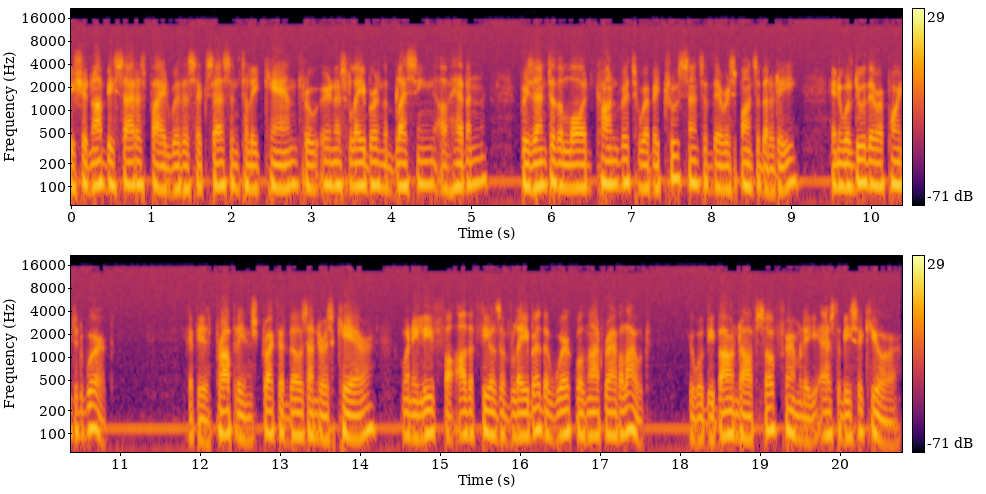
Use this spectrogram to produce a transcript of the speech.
he should not be satisfied with his success until he can, through earnest labor and the blessing of heaven, present to the Lord converts who have a true sense of their responsibility and who will do their appointed work. If he has properly instructed those under his care, when he leaves for other fields of labor, the work will not ravel out. It will be bound off so firmly as to be secure.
